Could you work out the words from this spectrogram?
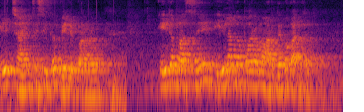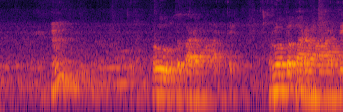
ඒ චෛතසික පිළිබඳව ඊට පස්සේ ඊළඟ පරමාර්ථයම ගත්තා. හ්ම් රූප පරමාර්ථය. රූප පරමාර්ථය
